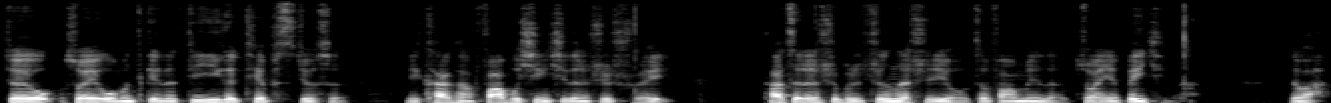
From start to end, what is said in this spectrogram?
所以，所以我们给的第一个 tips 就是，你看看发布信息的人是谁，他这人是不是真的是有这方面的专业背景的，对吧？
